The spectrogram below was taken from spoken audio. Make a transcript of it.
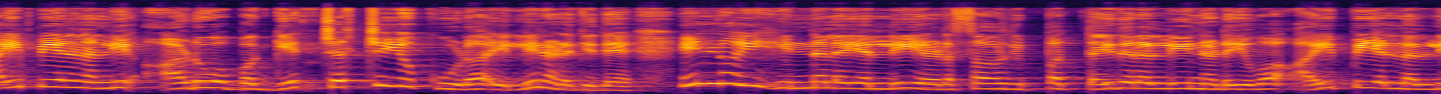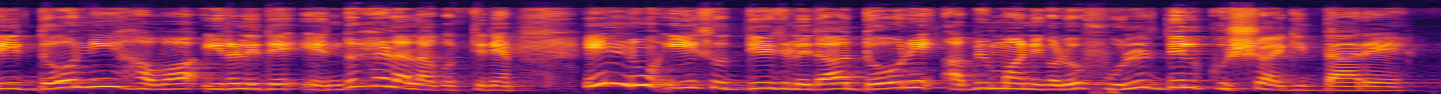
ಐ ಪಿ ಎಲ್ನಲ್ಲಿ ಆಡುವ ಬಗ್ಗೆ ಚರ್ಚೆಯೂ ಕೂಡ ಇಲ್ಲಿ ನಡೆದಿದೆ. ಇನ್ನು ಈ ಹಿನ್ನೆಲೆಯಲ್ಲಿ ಎರಡು ಸಾವಿರದ ಇಪ್ಪತ್ತೈದರಲ್ಲಿ ನಡೆಯುವ ಐ ಪಿ ಎಲ್ನಲ್ಲಿ ಧೋನಿ ಹವಾ ಇರಲಿದೆ ಎಂದು ಹೇಳಲಾಗುತ್ತಿದೆ. ಇನ್ನು ಈ ಸುದ್ದಿ ತಿಳಿದ ಧೋನಿ ಅಭಿಮಾನಿಗಳು ಫುಲ್ ದಿಲ್ ಖುಷಿಯಾಗಿದ್ದಾರೆ.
